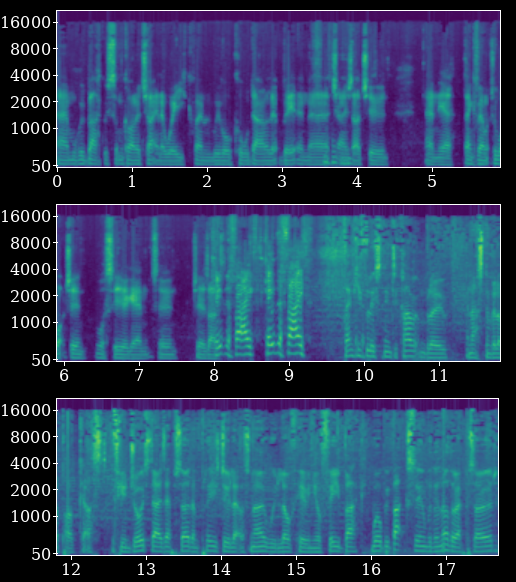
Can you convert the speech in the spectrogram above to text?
Um, we'll be back with some kind of chat in a week when we've all cooled down a little bit and uh, changed our tune. And yeah, thank you very much for watching. We'll see you again soon. Cheers, lads. Keep the faith. Keep the faith. Thank you for listening to Claret and Blue and Aston Villa podcast. If you enjoyed today's episode, then please do let us know. We love hearing your feedback. We'll be back soon with another episode.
